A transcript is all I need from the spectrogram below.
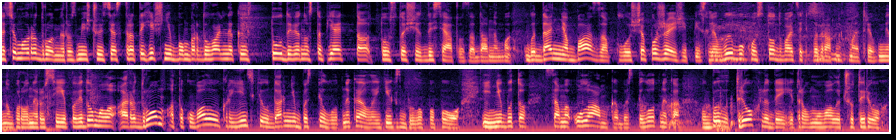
На цьому аеродромі розміщуються стратегічні бомбардувальники Ту-95 та Ту-160. За даними видання «База», площа пожежі після вибуху 120 квадратних метрів. Міноборони Росії повідомило, аеродром атакували українські ударні безпілотники, але їх збило ППО. І нібито саме уламки безпілотника вбили трьох людей і травмували чотирьох.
